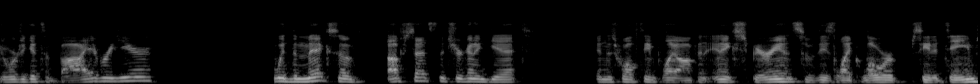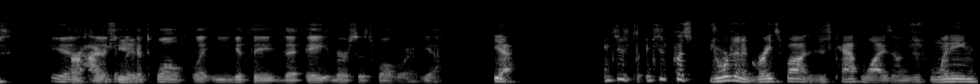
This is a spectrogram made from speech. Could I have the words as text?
Georgia gets a bye every year, with the mix of upsets that you're going to get in the 12 team playoff and inexperience of these like lower seeded teams. Yeah, or higher like, like a twelve, like you get the the eight versus twelve or whatever. Yeah. it just it just puts Georgia in a great spot to just capitalize on just winning,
